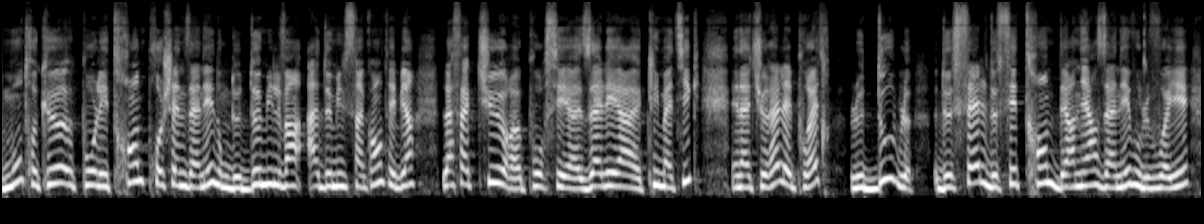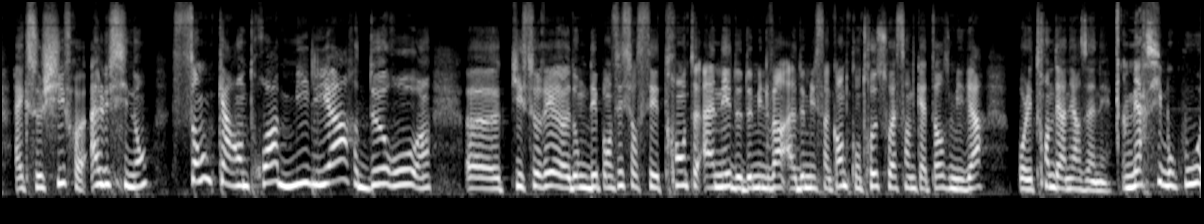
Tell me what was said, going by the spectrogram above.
montrent que pour les 30 prochaines années, donc de 2020 à 2050, eh bien, la facture pour ces aléas climatiques et naturels, elle pourrait être le double de celle de ces 30 dernières années. Vous le voyez avec ce chiffre hallucinant, 143 milliards d'euros hein, euh, qui seraient euh, donc dépensés sur ces 30 années de 2020 à 2050 2050 contre 74 milliards pour les 30 dernières années. Merci beaucoup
